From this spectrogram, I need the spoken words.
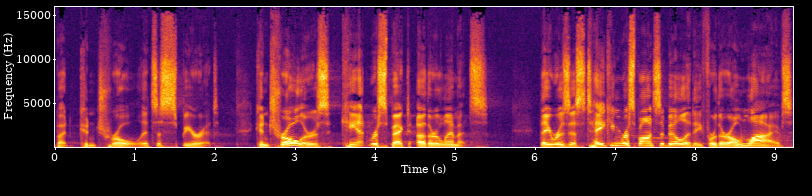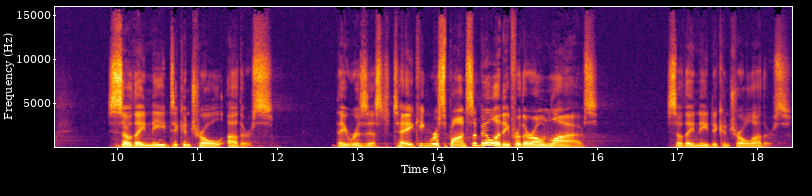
but control. It's a spirit. Controllers can't respect other limits. They resist taking responsibility for their own lives, so they need to control others. They resist taking responsibility for their own lives, so they need to control others.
